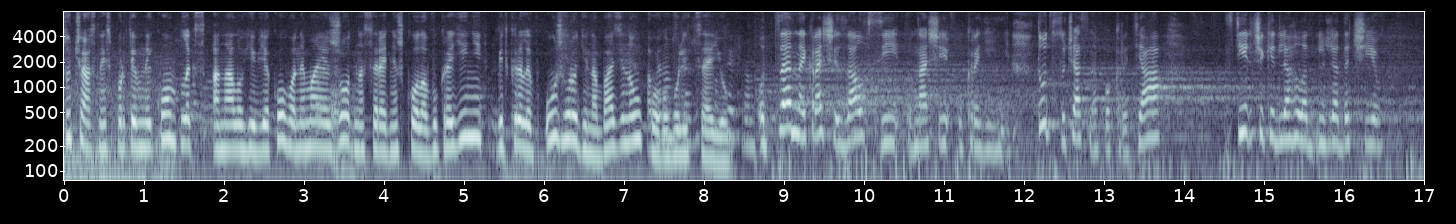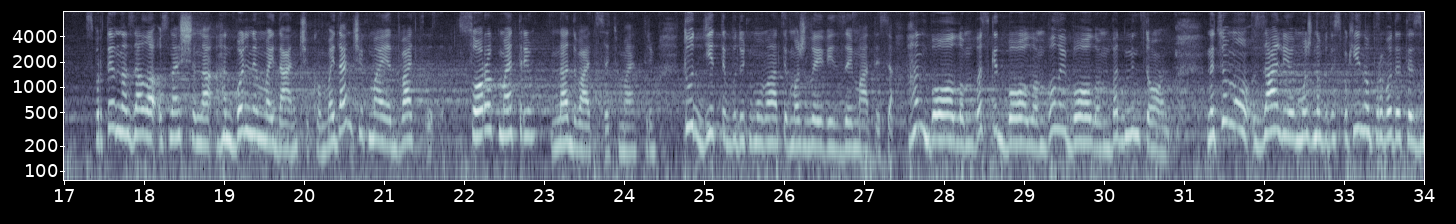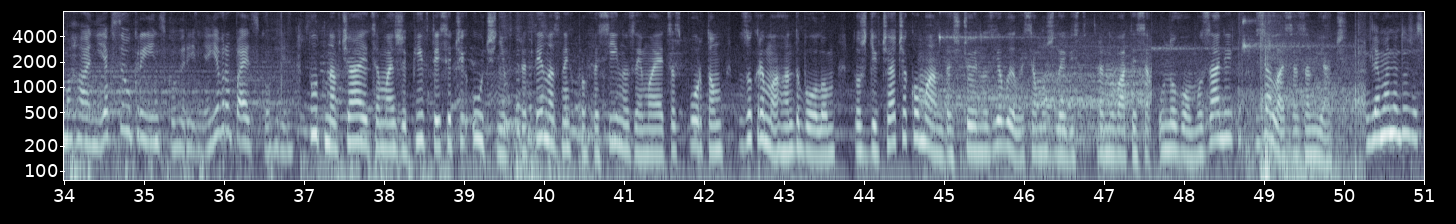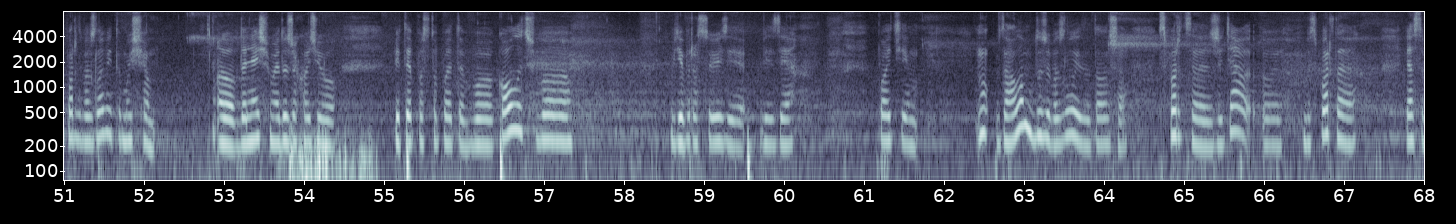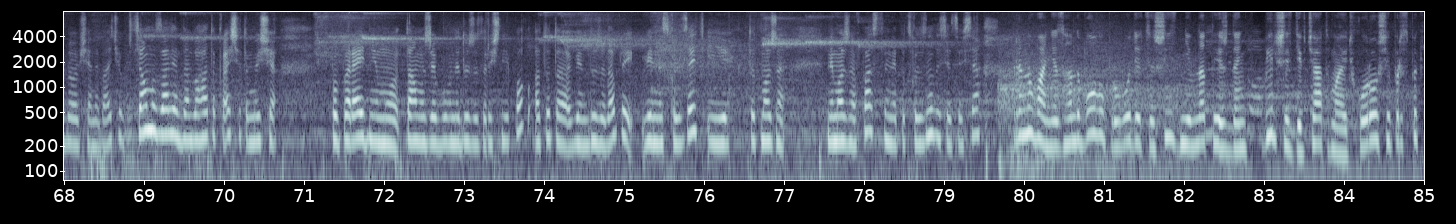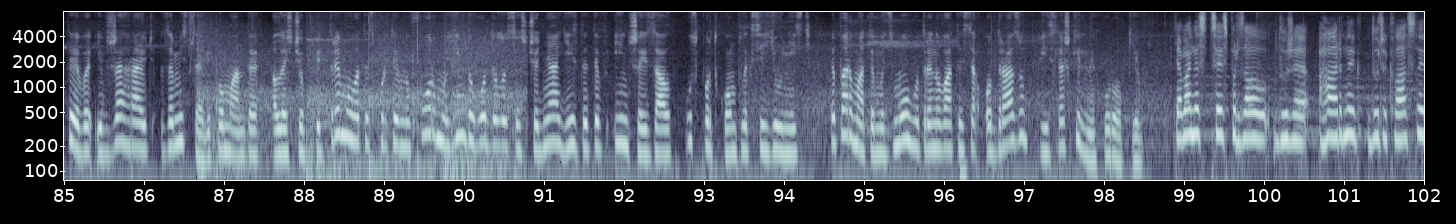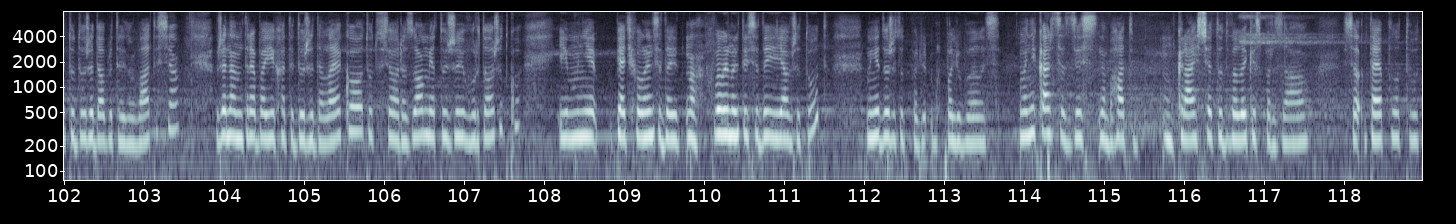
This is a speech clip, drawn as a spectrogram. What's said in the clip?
Сучасний спортивний комплекс, аналогів якого немає жодна середня школа в Україні, відкрили в Ужгороді на базі наукового ліцею. Оце найкращий зал всій в нашій Україні. Тут сучасне покриття, стільчики для глядачів. Спортивна зала оснащена гандбольним майданчиком. Майданчик має 20, 40 метрів на 20 метрів. Тут діти будуть мати можливість займатися гандболом, баскетболом, волейболом, бадмінтоном. На цьому залі можна буде спокійно проводити змагання як всеукраїнського рівня, європейського рівня. Тут навчається майже пів тисячі учнів. Третина з них професійно займається спортом, зокрема гандболом. Тож дівчача команда, щойно з'явилася можливість тренуватися у новому залі, взялася за м'яч. Для мене дуже спорт важливий, тому що е, в дальнішому я дуже хочу піти поступити в коледж в, в Євросоюзі візі. Потім, ну, загалом дуже важливо за того, що спорт це життя. е, Без спорту я себе взагалі не бачу. В цьому залі набагато краще, тому що в попередньому там вже був не дуже зручний пол, а тут е, він дуже добрий, він не скользить і тут можна, не можна впасти, не підскользнутися, це все. Тренування з гандболу проводяться 6 днів на тиждень. Більшість дівчат мають хороші перспективи і вже грають за місцеві команди. Але щоб підтримувати спортивну форму, їм доводилося щодня їздити в інший зал у спорткомплексі Юність. Тепер матимуть змогу тренуватися одразу після шкільних уроків. Для мене цей спортзал дуже гарний, дуже класний. Тут дуже добре тренуватися. Вже нам треба їхати дуже далеко. Тут все разом. Я тут живу в гуртожитку, і мені 5 хвилин сюди, ну, хвилину йти сюди, і я вже тут. Мені дуже тут полю- полюбилось. Мені кажеться, здесь набагато краще. Тут великий спортзал, все тепло тут.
